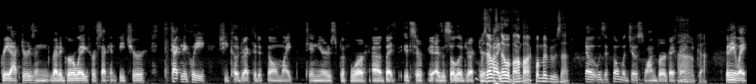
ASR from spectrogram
great actors and Greta Gerwig, her second feature. Technically, she co-directed a film like ten years before, uh, but it's her as a solo director. Was that with Noah Baumbach? What movie was that? No, it was a film with Joe Swanberg, I think. Oh, okay. But anyway,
